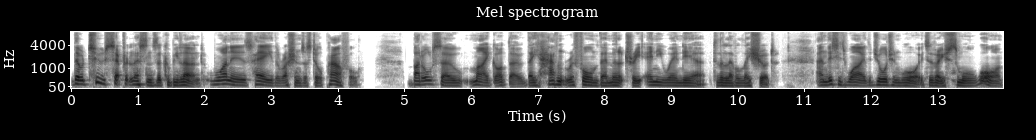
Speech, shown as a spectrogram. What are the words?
there are two separate lessons that could be learned. One is, hey, the Russians are still powerful. But also, my God, though, they haven't reformed their military anywhere near to the level they should. And this is why the Georgian War, it's a very small war,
